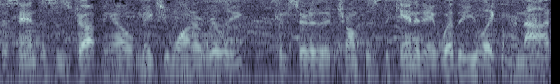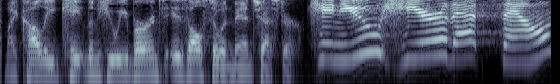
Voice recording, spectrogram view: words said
DeSantis is dropping out makes you want to really consider that Trump is the candidate, whether you like him or not. My colleague Caitlin Huey Burns is also in Manchester. Can you hear that sound?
